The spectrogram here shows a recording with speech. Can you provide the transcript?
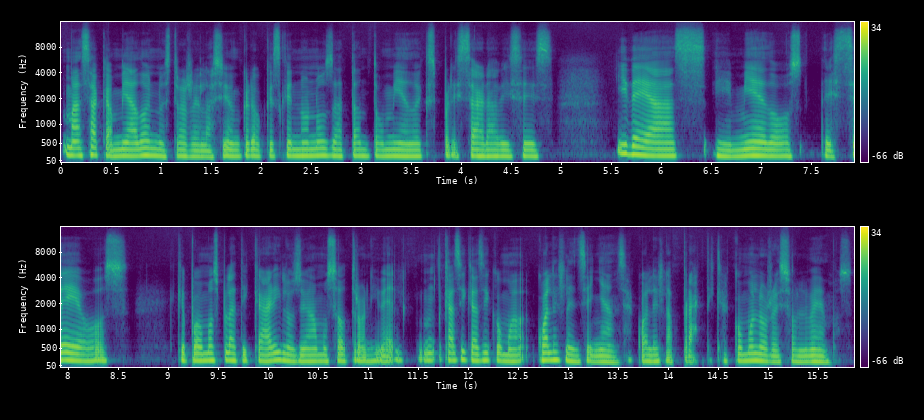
más ha cambiado en nuestra relación creo que es que no nos da tanto miedo expresar a veces ideas, eh, miedos, deseos que podemos platicar y los llevamos a otro nivel. Casi, casi como cuál es la enseñanza, cuál es la práctica, cómo lo resolvemos.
